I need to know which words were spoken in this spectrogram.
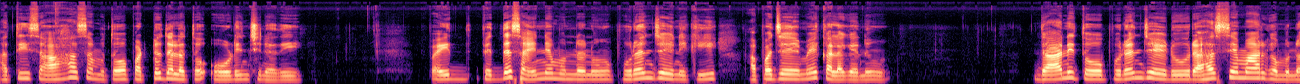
అతి సాహసముతో పట్టుదలతో ఓడించినది. పెద్ద సైన్యమున్నను పురంజయునికి అపజయమే కలగను దానితో పురంజయుడు రహస్యమార్గమున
